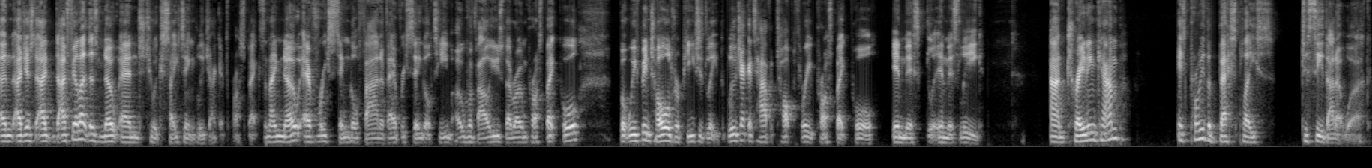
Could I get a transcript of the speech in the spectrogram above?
And I just I, I feel like there's no end to exciting Blue Jackets prospects. And I know every single fan of every single team overvalues their own prospect pool, but we've been told repeatedly the Blue Jackets have a top three prospect pool in this in this league. And training camp is probably the best place to see that at work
